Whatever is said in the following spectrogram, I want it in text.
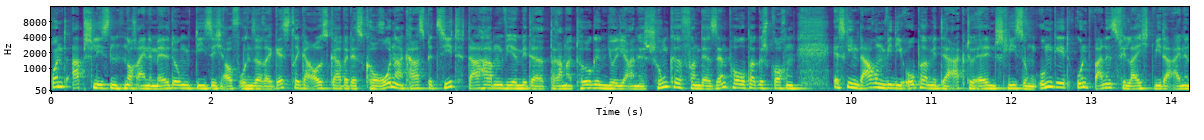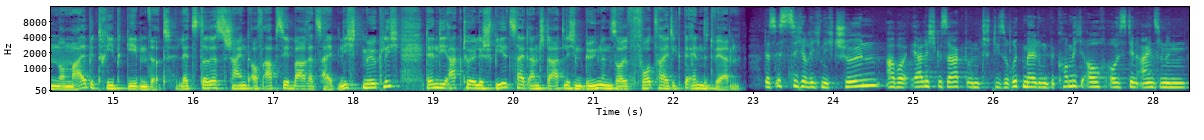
Und abschließend noch eine Meldung, die sich auf unsere gestrige Ausgabe des Corona-Cast bezieht. Da haben wir mit der Dramaturgin Juliane Schunke von der Semperoper gesprochen. Es ging darum, wie die Oper mit der aktuellen Schließung umgeht und wann es vielleicht wieder einen Normalbetrieb geben wird. Letzteres scheint auf absehbare Zeit nicht möglich, denn die aktuelle Spielzeit an staatlichen Bühnen soll vorzeitig beendet werden. Das ist sicherlich nicht schön, aber ehrlich gesagt, und diese Rückmeldung bekomme ich auch aus den einzelnen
